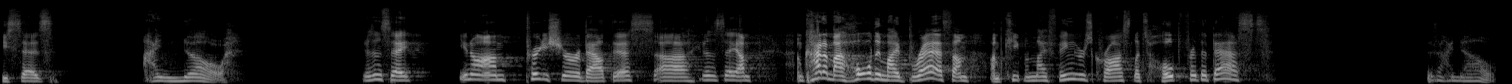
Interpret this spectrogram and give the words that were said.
He says, I know. He doesn't say, you know, I'm pretty sure about this. Uh, he doesn't say, I'm, I'm kind of my holding my breath. I'm, I'm keeping my fingers crossed. Let's hope for the best. He says, I know.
